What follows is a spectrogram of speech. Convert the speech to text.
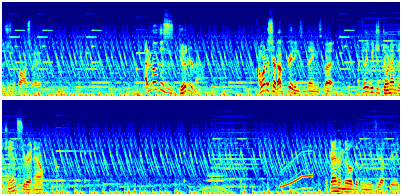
This is the boss wave. I don't know if this is good or not. I want to start upgrading some things, but I feel like we just don't have the chance to right now. The guy in the middle definitely needs the upgrade.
